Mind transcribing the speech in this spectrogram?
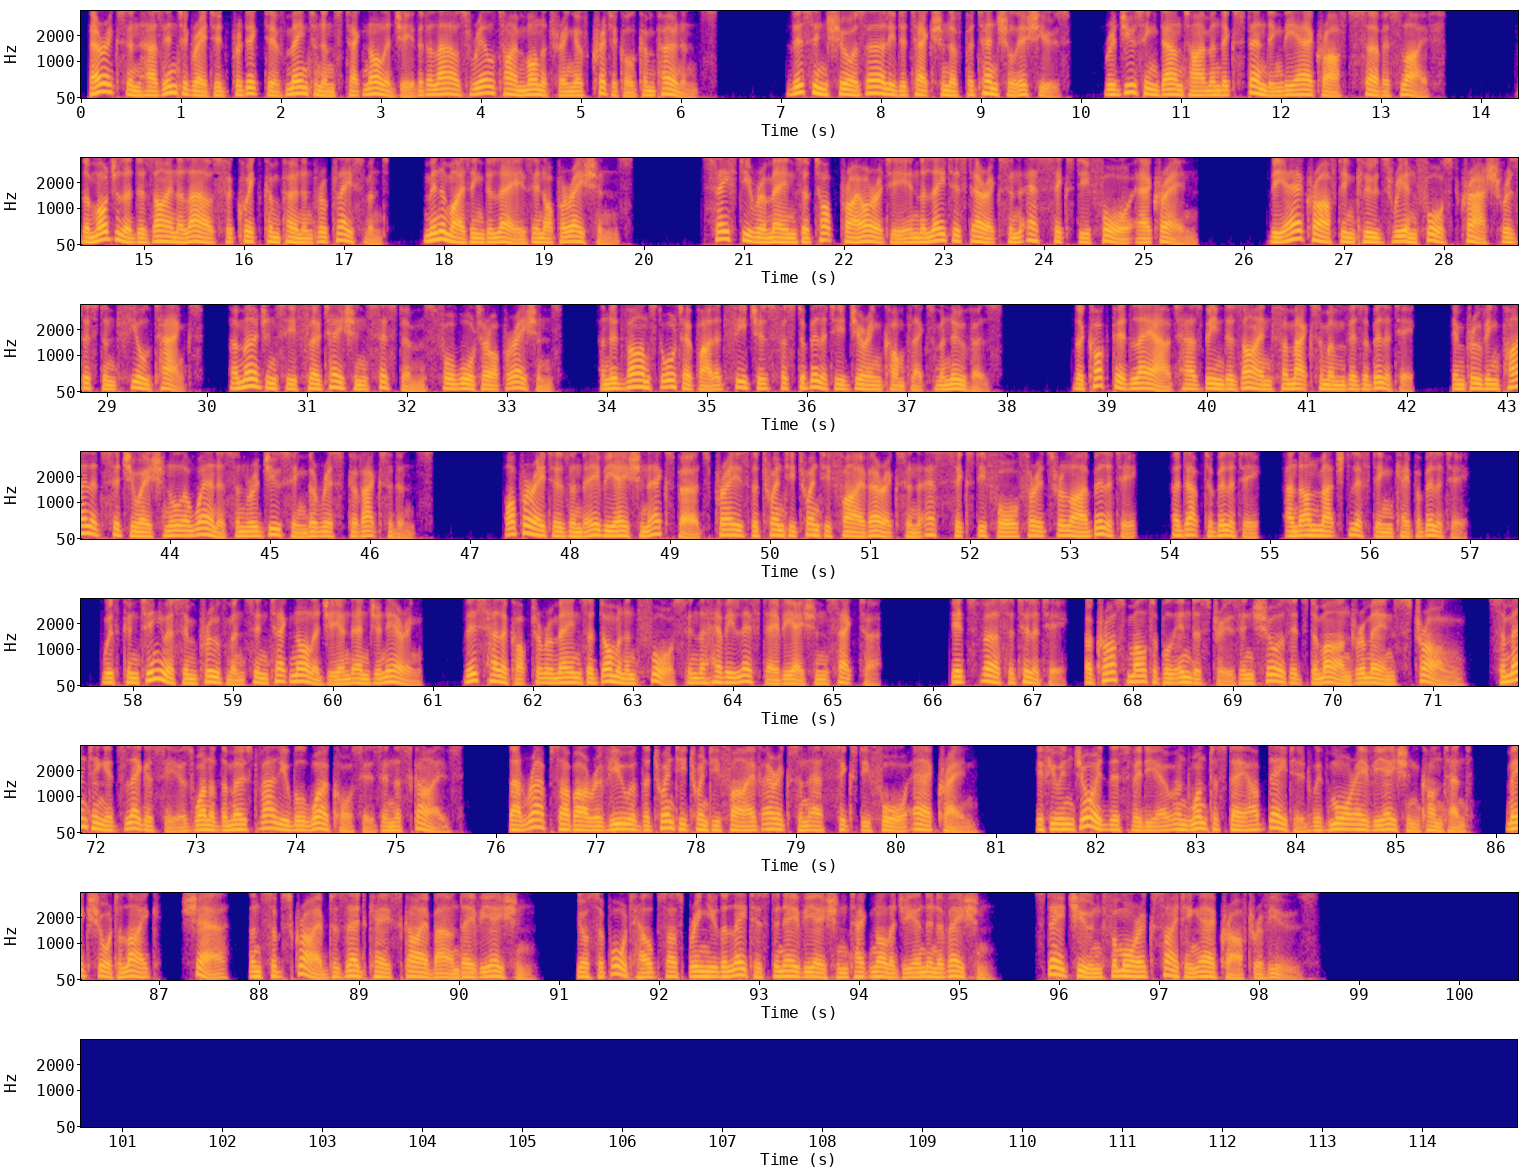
Erickson has integrated predictive maintenance technology that allows real-time monitoring of critical components. This ensures early detection of potential issues, reducing downtime and extending the aircraft's service life. The modular design allows for quick component replacement, minimizing delays in operations. Safety remains a top priority in the latest Erickson S-64 air crane. The aircraft includes reinforced crash-resistant fuel tanks, emergency flotation systems for water operations, and advanced autopilot features for stability during complex maneuvers. The cockpit layout has been designed for maximum visibility, improving pilot situational awareness and reducing the risk of accidents. Operators and aviation experts praise the 2025 Erickson S64 for its reliability, adaptability, and unmatched lifting capability. With continuous improvements in technology and engineering, this helicopter remains a dominant force in the heavy lift aviation sector. Its versatility across multiple industries ensures its demand remains strong, cementing its legacy as one of the most valuable workhorses in the skies. That wraps up our review of the 2025 Erickson S64 air crane. If you enjoyed this video and want to stay updated with more aviation content, make sure to like, share, and subscribe to ZK Skybound Aviation. Your support helps us bring you the latest in aviation technology and innovation. Stay tuned for more exciting aircraft reviews.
